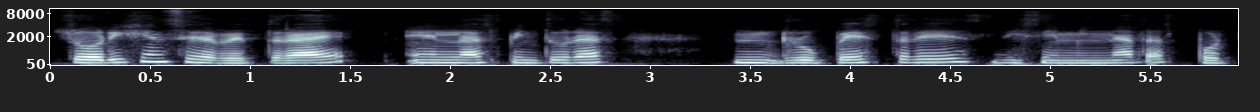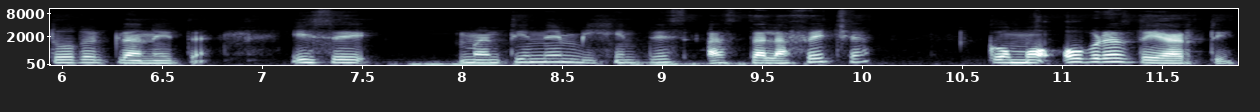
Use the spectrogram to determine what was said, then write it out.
Su origen se retrae en las pinturas rupestres diseminadas por todo el planeta y se mantienen vigentes hasta la fecha como obras de arte.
